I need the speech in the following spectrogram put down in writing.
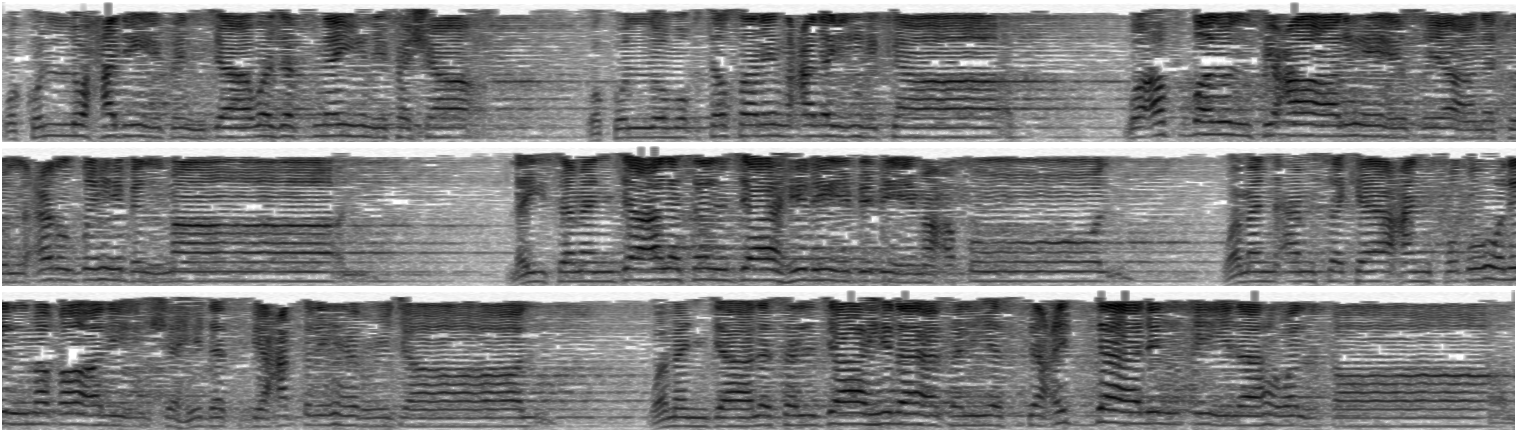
وكل حديث جاوز اثنين فشاء وكل مقتصر عليه كاف. وأفضل الفعال صيانة العرض بالمال. ليس من جالس الجاهل بذي معقول ومن أمسك عن فضول المقال شهدت بعقله الرجال ومن جالس الجاهل فليستعد للقيل والقال.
